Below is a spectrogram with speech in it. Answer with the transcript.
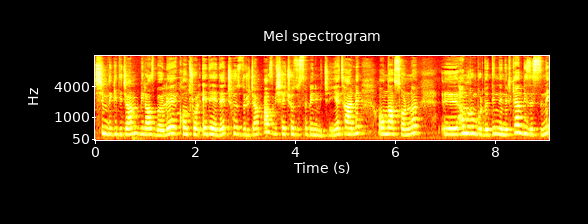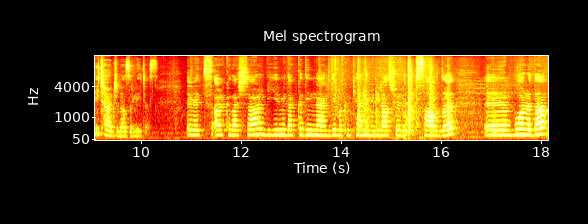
Şimdi gideceğim biraz böyle kontrol ede ede çözdüreceğim. Az bir şey çözülse benim için yeterli. Ondan sonra e, hamurum burada dinlenirken biz de sizinle iç harcını hazırlayacağız. Evet arkadaşlar bir 20 dakika dinlendi. Bakın kendini biraz şöyle saldı. Ee, bu arada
